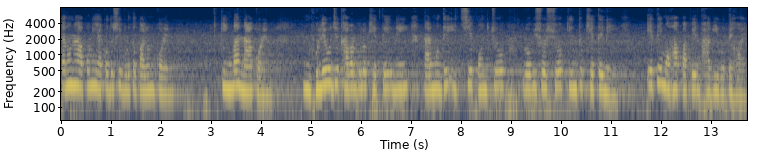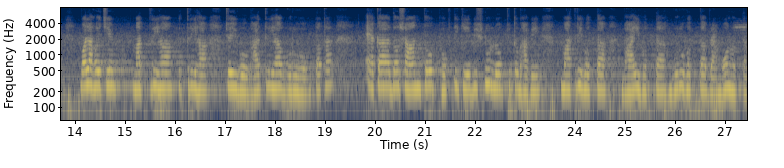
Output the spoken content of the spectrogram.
কেননা আপনি একাদশী ব্রত পালন করেন কিংবা না করেন। ভুলেও যে খাবারগুলো খেতে নেই, তার মধ্যে ইচ্ছে পঞ্চ রবি শস্য কিন্তু খেতে নেই। এতে মহাপাপের ভাগী হতে হয়। বলা হয়েছে, মাতৃহা পিতৃহা চৈব, ভাতৃহা গুরুহ, তথা একাদশান্ত ভক্তিকে বিষ্ণুর লোকচ্যুতভাবে মাতৃহত্যা ভাই হত্যা, গুরু হত্যা, ব্রাহ্মণ হত্যা,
